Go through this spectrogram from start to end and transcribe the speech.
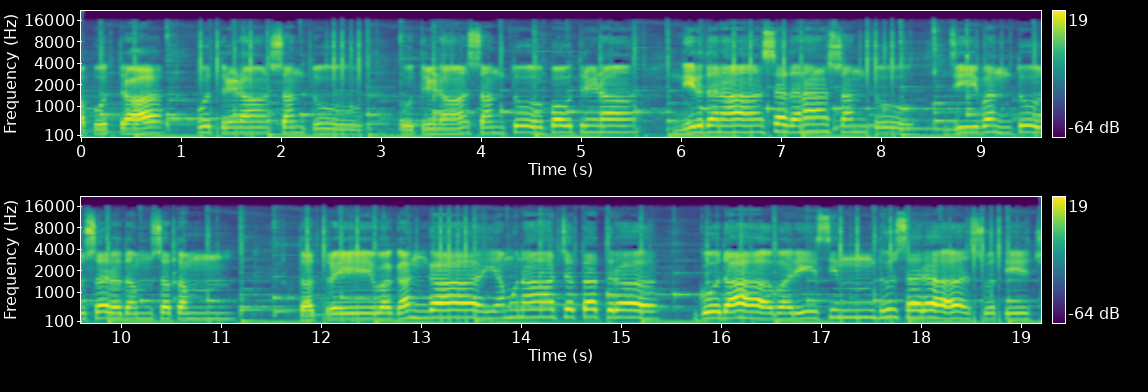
अपुत्रा पुत्रिण सन्तु पुत्रिण सन्तु पौत्रिण निर्धना सदना सन्तु जीवन्तु शरदं शतं तत्रैव गङ्गा यमुना च तत्र गोदावरी सिन्धुसरस्वती च।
